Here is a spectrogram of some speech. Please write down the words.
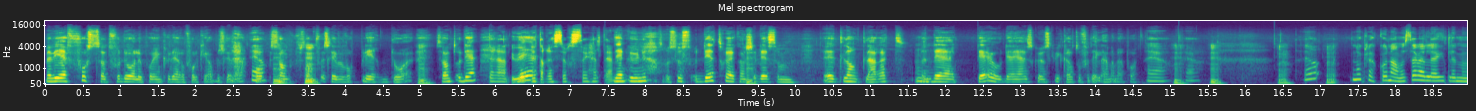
Men vi er fortsatt for dårlige på å inkludere folk i arbeidslivet. Og sam, samfunnslivet vårt blir da Sant? Og det, Det er en uutnytta ressurs, jeg er helt det er en unyttet ressurs, og det tror jeg kanskje er det som Det er et langt lerret, men det, det er jo det jeg skulle ønske vi klarte å få til enda mer på. Ja, ja. Mm. Ja. ja. Nå klokka nærmer seg vel egentlig vi må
